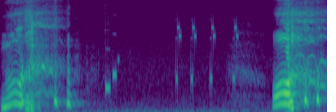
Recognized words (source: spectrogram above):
뭐? 오.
